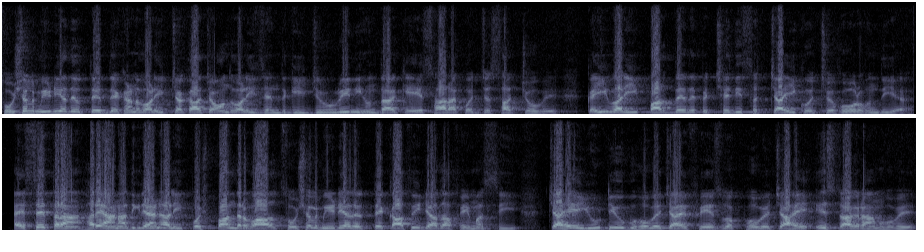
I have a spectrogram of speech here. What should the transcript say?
ਸੋਸ਼ਲ ਮੀਡੀਆ ਦੇ ਉੱਤੇ ਦਿਖਣ ਵਾਲੀ, ਚਕਾ ਚਕਾਚੌਂਧ ਵਾਲੀ ਜ਼ਿੰਦਗੀ ਜ਼ਰੂਰੀ ਨਹੀਂ ਹੁੰਦਾ ਕਿ ਇਹ ਸਾਰਾ ਕੁਝ ਸੱਚ ਹੋਵੇ। ਕਈ ਵਾਰੀ ਪਰਦੇ ਦੇ ਪਿੱਛੇ ਦੀ ਸੱਚਾਈ ਕੁਝ ਹੋਰ ਹੁੰਦੀ ਹੈ। ਐਸੇ ਤਰ੍ਹਾਂ ਹਰਿਆਣਾ ਦੀ ਰਹਿਣ ਵਾਲੀ ਪੁਸ਼ਪਾ ਨਰਵਾਲ ਸੋਸ਼ਲ ਮੀਡੀਆ ਦੇ ਉੱਤੇ ਕਾਫੀ ਜ਼ਿਆਦਾ ਫੇਮਸ ਸੀ। ਚਾਹੇ YouTube ਹੋਵੇ, ਚਾਹੇ Facebook ਹੋਵੇ, ਚਾਹੇ Instagram ਹੋਵੇ,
